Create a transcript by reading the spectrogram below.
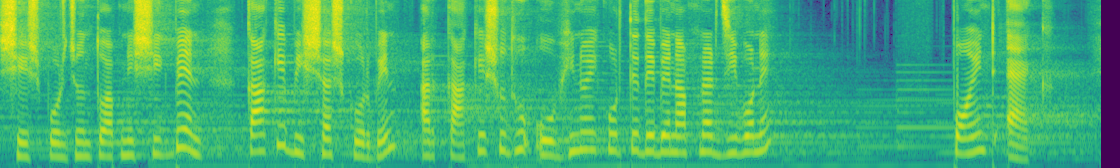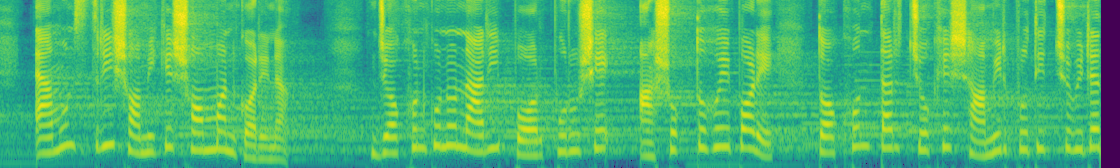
শেষ পর্যন্ত আপনি শিখবেন কাকে বিশ্বাস করবেন আর কাকে শুধু অভিনয় করতে দেবেন আপনার জীবনে। পয়েন্ট এক, এমন স্ত্রী স্বামীকে সম্মান করে না। যখন কোনো নারী পরপুরুষে আসক্ত হয়ে পড়ে, তখন তার চোখে স্বামীর প্রতিচ্ছবিটা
